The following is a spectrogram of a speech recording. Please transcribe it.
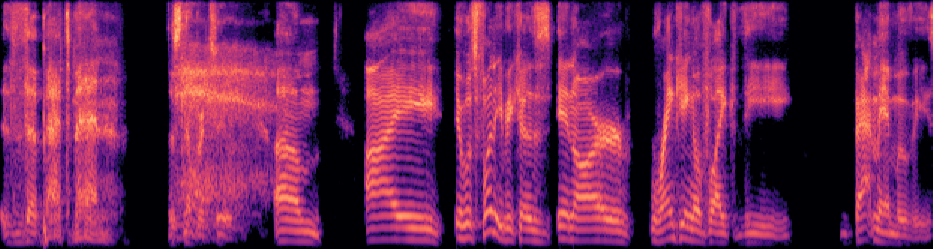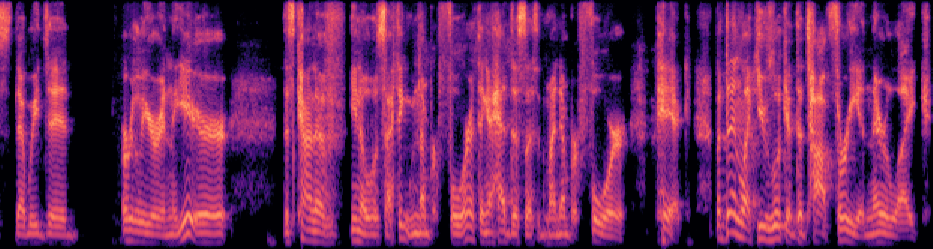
the Batman. That's number two. Um, I it was funny because in our ranking of like the Batman movies that we did earlier in the year, this kind of you know was I think number four. I think I had this as my number four pick. But then like you look at the top three and they're like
